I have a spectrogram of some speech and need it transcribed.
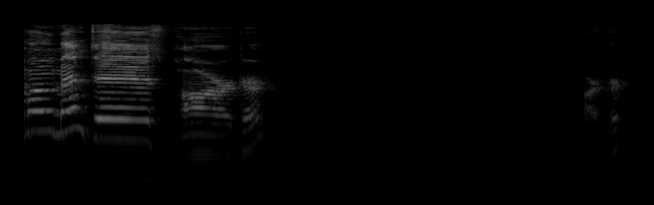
Momentous Parker. Parker.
